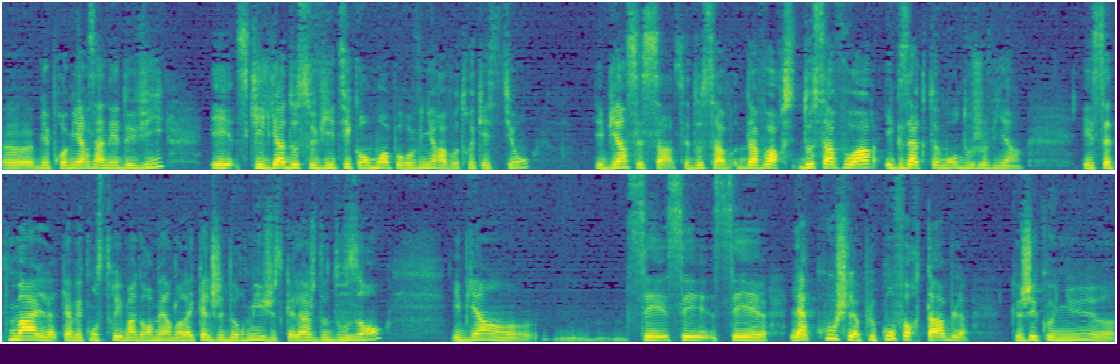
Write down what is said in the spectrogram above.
mes premières années de vie. Et ce qu'il y a de soviétique en moi, pour revenir à votre question, eh bien c'est ça, c'est de, de savoir exactement d'où je viens. Et cette malle qu'avait construite ma grand-mère, dans laquelle j'ai dormi jusqu'à l'âge de 12 ans, eh bien, c'est la couche la plus confortable que j'ai connue euh,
